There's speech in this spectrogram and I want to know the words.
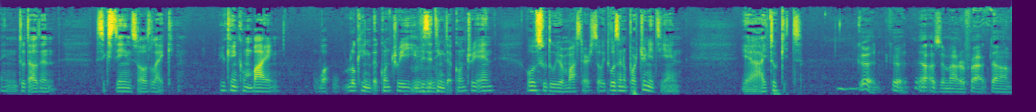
in 2016. So I was like, you can combine what, looking the country, Mhm. visiting the country, and also do your master's. So it was an opportunity, and yeah, I took it. Good, good. Yeah, as a matter of fact, um,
